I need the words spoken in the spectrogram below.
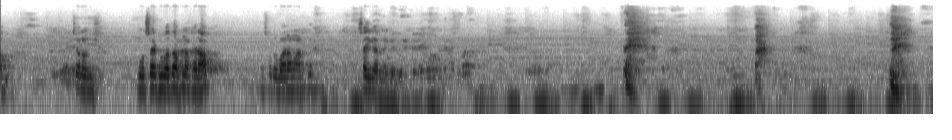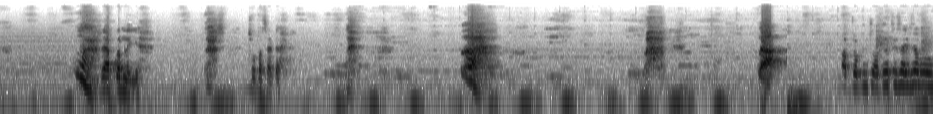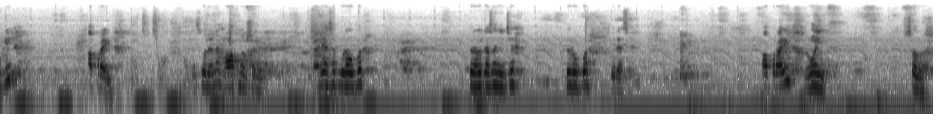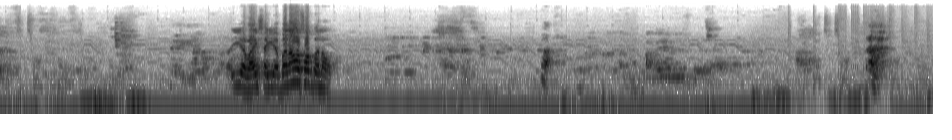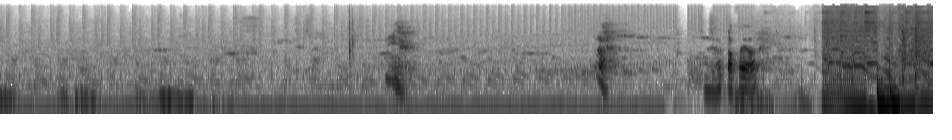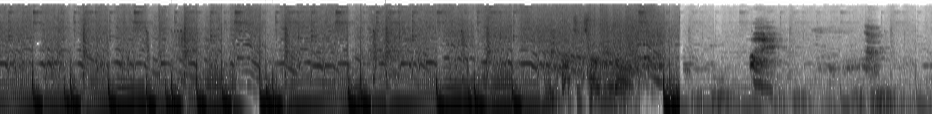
अब चलो जी वो सेट हुआ था अपना ख़राब। उसको दोबारा मारते हैं, सही करने के लिए। रैप कम नहीं है छोटा सेट है। अब जो अपनी चौथी एक्सरसाइज है वो होगी अपराइट इसको लेना हाफ़ मोशन पहले ऐसे पूरा ऊपर। फिर हल्का सा नीचे, फिर ऊपर, फिर ऐसे। अपराइट रोइंग चलो। सही है भाई, सही है। बनाओ, सब बनाओ। यार está fea.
